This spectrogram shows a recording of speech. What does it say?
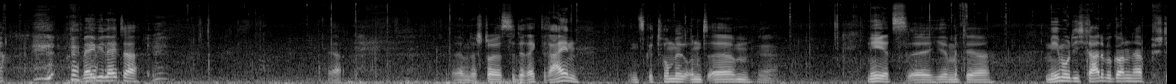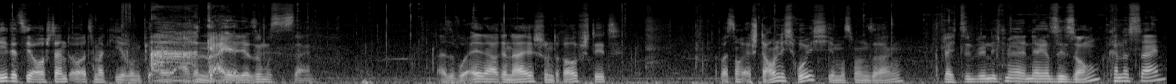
Maybe later. Ja. Ähm, da steuerst du direkt rein ins Getummel und ähm, Ja. nee, jetzt äh, hier mit der Memo, die ich gerade begonnen habe, steht jetzt hier auch Standortmarkierung El Arenal. Geil, ja, so muss es sein. Also wo El Arenal schon draufsteht. Aber es ist noch erstaunlich ruhig hier, muss man sagen. Vielleicht sind wir nicht mehr in der Saison, kann das sein?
